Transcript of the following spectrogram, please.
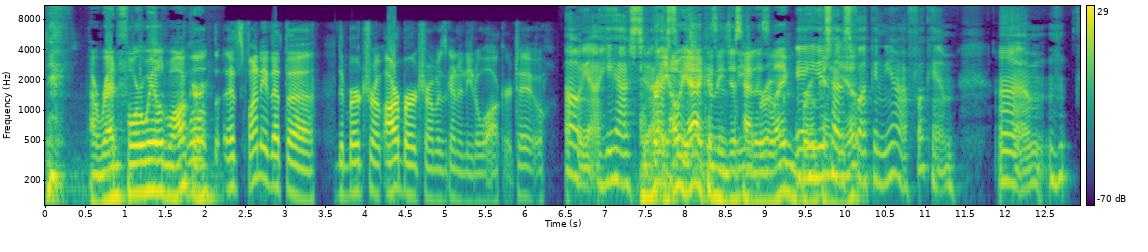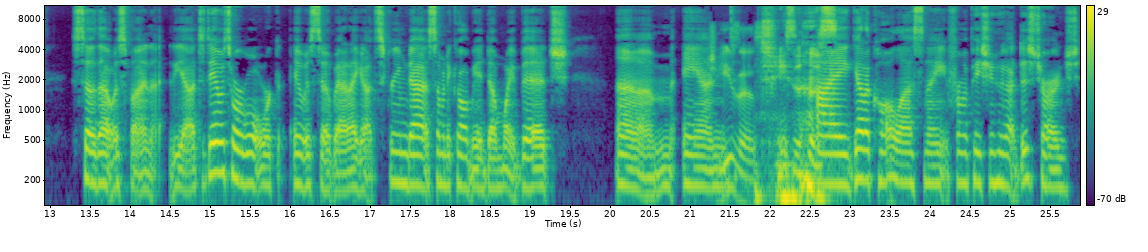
A red four wheeled walker. Well, it's funny that the the Bertram, our Bertram, is going to need a walker too. Oh yeah, he has to. Right. has Oh be- yeah, because he just had his broke. leg Yeah, broken. he just had his fucking yeah, fuck him. Um so that was fun. Yeah, today was horrible at work. It was so bad. I got screamed at. Somebody called me a dumb white bitch. Um and Jesus. Jesus. I got a call last night from a patient who got discharged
